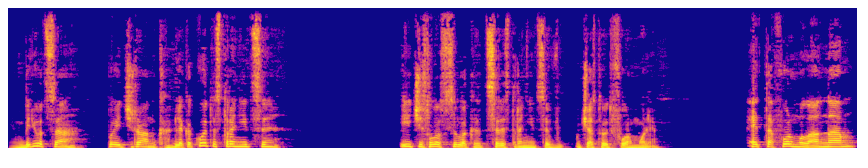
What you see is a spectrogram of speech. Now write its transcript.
Берется PageRank для какой-то страницы и число ссылок к этой страницы участвует в формуле. Эта формула, она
